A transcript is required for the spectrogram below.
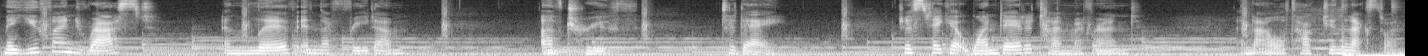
may you find rest and live in the freedom of truth today. Just take it one day at a time my friend and i will talk to you in the next one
